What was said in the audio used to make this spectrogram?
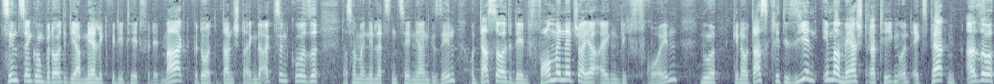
Zinssenkung bedeutet ja mehr Liquidität für den Markt, bedeutet dann steigende Aktienkurse. Das haben wir in den letzten zehn Jahren gesehen. Und das sollte den Fondsmanager ja eigentlich freuen. Nur genau das kritisieren immer mehr Strategen und Experten. Also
